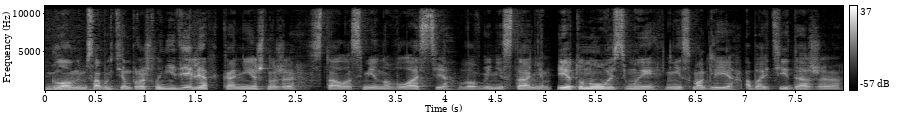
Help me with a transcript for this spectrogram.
Главным событием прошлой недели, конечно же, стала смена власти в Афганистане. И эту новость мы не смогли обойти даже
